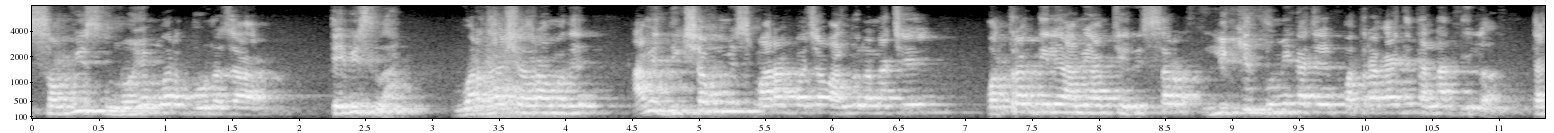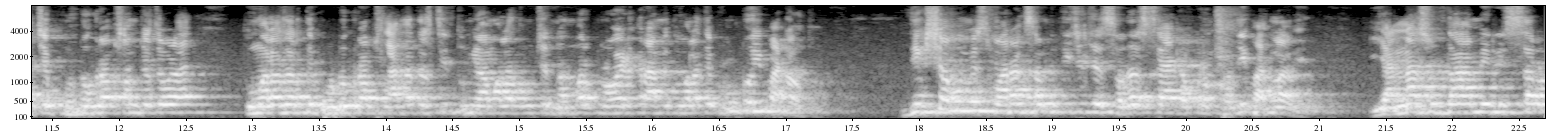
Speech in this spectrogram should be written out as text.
सव्वीस नोव्हेंबर दोन हजार तेवीसला वर्धा शहरामध्ये आम्ही दीक्षाभूमी स्मारक बचाव आंदोलनाचे पत्रक दिले. आम्ही आमची रिसर लिखित भूमिकाचे पत्रक आहे ते त्यांना दिलं. त्याचे फोटोग्राफ्स आमच्याजवळ आहे तुम्हाला जर ते फोटोग्राफ्स लागत असतील तुम्ही आम्हाला तुमचे नंबर प्रोव्हाइड करा आम्ही तुम्हाला ते फोटोही पाठवतो. दीक्षाभूमी स्मारक समितीचे जे सदस्य आहे डॉक्टर प्रदीप आगलावे यांना सुद्धा आम्ही रिसर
